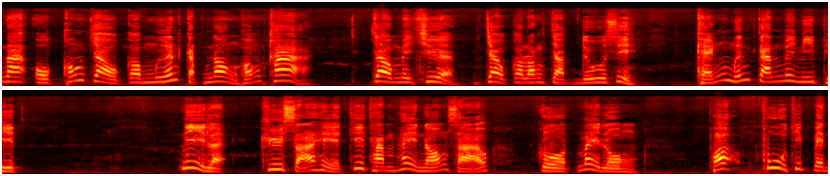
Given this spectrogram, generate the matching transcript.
หน้าอกของเจ้าก็เหมือนกับน่องของข้า เจ้าไม่เชื่อ เจ้าก็ลองจับดูสิ แข็งเหมือนกันไม่มีผิด นี่แหละคือสาเหตุที่ทำให้น้องสาวโกรธไม่ลง เพราะผู้ที่เป็น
